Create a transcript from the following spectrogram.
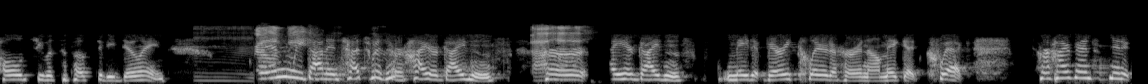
told she was supposed to be doing. Mm, when we got in touch with her higher guidance. Her uh-huh. higher guidance made it very clear to her, and I'll make it quick. Her higher guidance made it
